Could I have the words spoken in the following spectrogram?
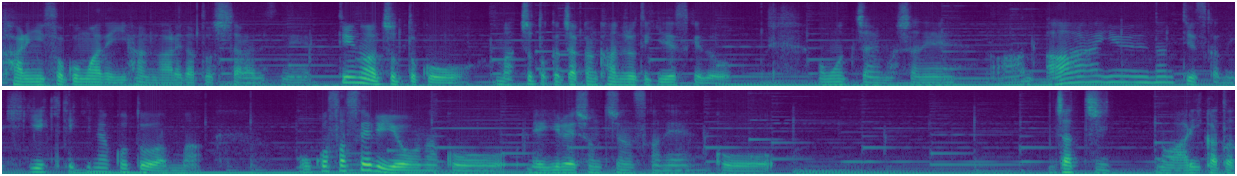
仮にそこまで違反があれだとしたらですね。っていうのはちょっとこう、まあちょっと若干感情的ですけど、思っちゃいましたね。ああいう、なんていうんですかね、悲劇的なことは、まあ、起こさせるような、こう、レギュレーションっていうんですかね、こう、ジャッジのあり方っ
